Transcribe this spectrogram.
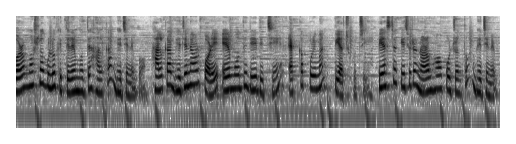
গরম মশলাগুলোকে তেলের মধ্যে হালকা ভেজে নেব। হালকা ভেজে নেওয়ার পরে এর মধ্যে দিয়ে দিচ্ছি এক কাপ পরিমাণ পেঁয়াজ কুচি। পেঁয়াজটা কিছুটা নরম হওয়া পর্যন্ত ভেজে নেব।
